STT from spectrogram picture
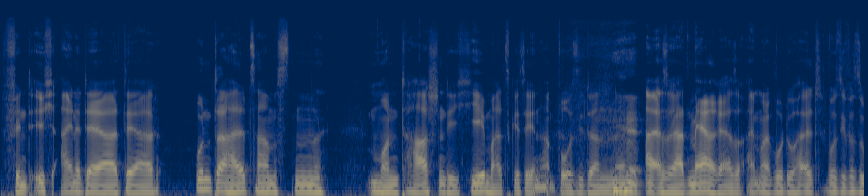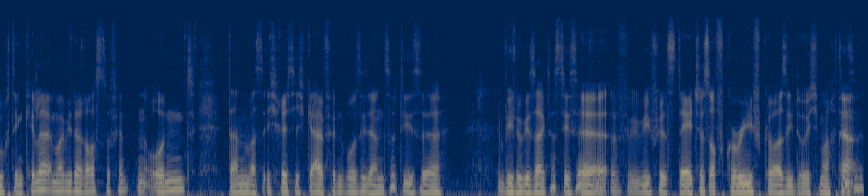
finde ich, eine der, der unterhaltsamsten Montagen, die ich jemals gesehen habe, wo sie dann, ne, also er hat mehrere, also einmal, wo du halt, wo sie versucht, den Killer immer wieder rauszufinden und dann, was ich richtig geil finde, wo sie dann so diese wie du gesagt hast, diese, wie viele Stages of Grief quasi durchmacht, ja. diese,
